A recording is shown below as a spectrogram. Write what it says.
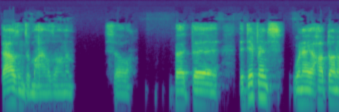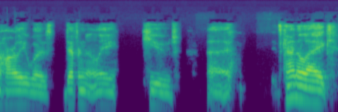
thousands of miles on them. So, but the the difference when I hopped on a Harley was definitely huge. Uh, it's kind of like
